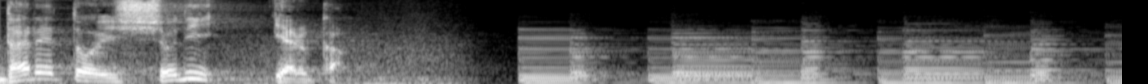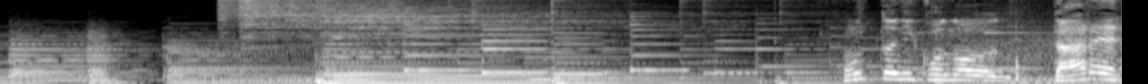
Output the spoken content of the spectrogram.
誰と一緒にやるか当にこの「誰」っ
